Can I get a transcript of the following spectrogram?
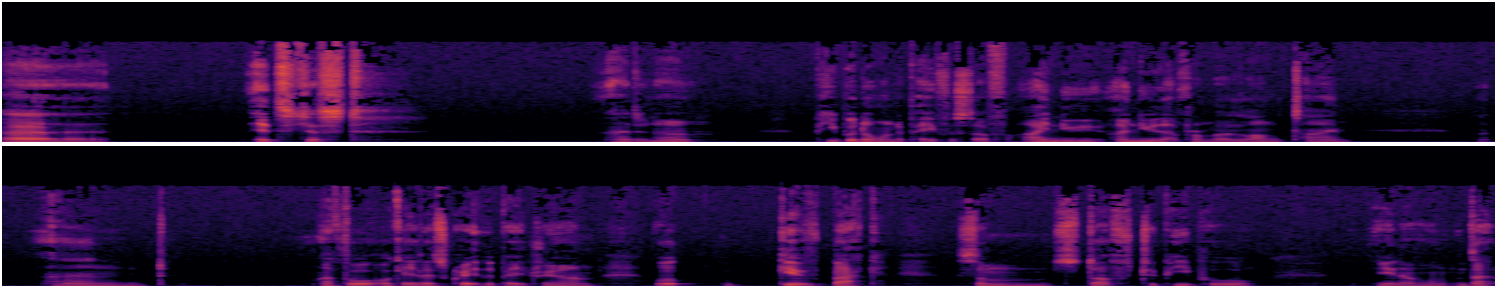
Uh, it's just, I don't know people don't want to pay for stuff. I knew I knew that from a long time, and I thought, okay, let's create the Patreon. We'll give back some stuff to people, you know, that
